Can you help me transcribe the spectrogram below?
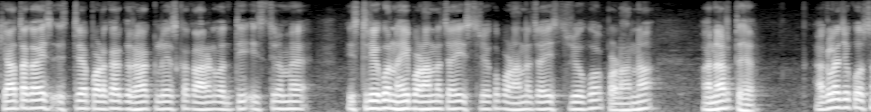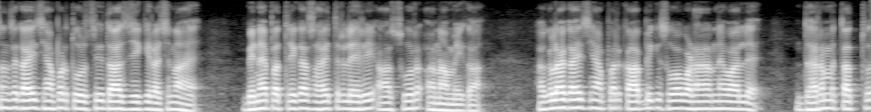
क्या था गाइस स्त्रियाँ पढ़कर ग्रह क्लेश का कारण बनती। स्त्रियों में, स्त्रियों को नहीं पढ़ाना चाहिए, स्त्रियों को पढ़ाना चाहिए, स्त्रियों को पढ़ाना अनर्थ है। अगला जो क्वेश्चन है गाइस, यहाँ पर तुलसीदास जी की रचना है। विनय पत्रिका, साहित्य लहरी आँसू और अनामिका। अगला गाइस, यहाँ पर काव्य की शोभा बढ़ाने वाले धर्म, तत्व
